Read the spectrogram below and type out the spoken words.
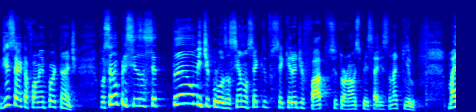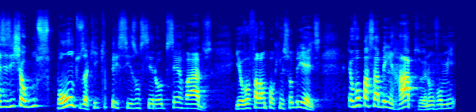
de certa forma, importante. Você não precisa ser tão meticuloso assim, a não ser que você queira de fato se tornar um especialista naquilo. Mas existem alguns pontos aqui que precisam ser observados, e eu vou falar um pouquinho sobre eles. Eu vou passar bem rápido, eu não vou me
